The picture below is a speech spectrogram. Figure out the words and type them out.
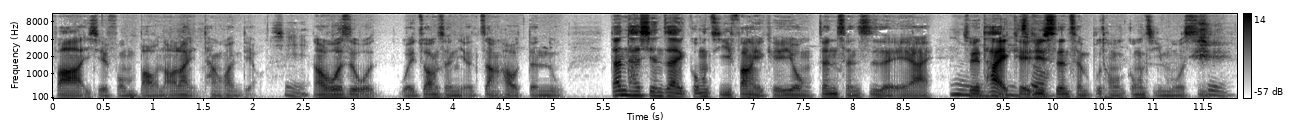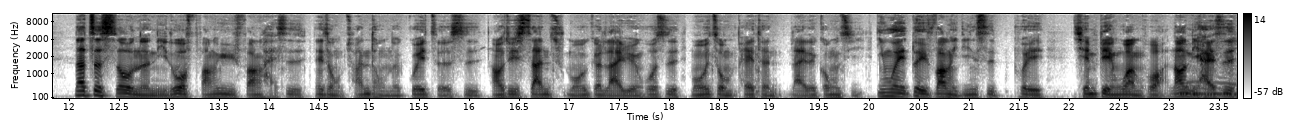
发一些封包，然后让你瘫痪掉。是，然后或是我伪装成你的账号登录，但他现在攻击方也可以用生成式的 AI，所以他也可以去生成不同的攻击模式。是。那这时候呢，你如果防御方还是那种传统的规则式，然后去删除某一个来源或是某一种 pattern 来的攻击，因为对方已经是会千变万化，然后你还是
